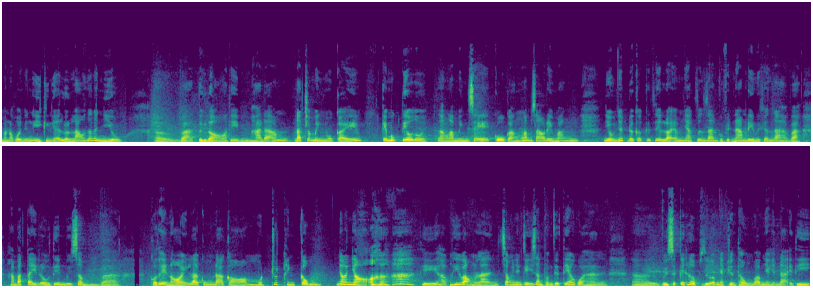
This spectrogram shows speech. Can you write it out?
mà nó có những ý nghĩa lớn lao rất là nhiều. Ờ, và từ đó thì Hà đã đặt cho mình một cái cái mục tiêu rồi, rằng là mình sẽ cố gắng làm sao để mang nhiều nhất được các cái thể loại âm nhạc dân gian của Việt Nam đến với khán giả. Và Hà bắt tay đầu tiên với sẩm và có thể nói là cũng đã có một chút thành công nho nhỏ thì học hy vọng là trong những cái sản phẩm tiếp theo của Hà à, với sự kết hợp giữa âm nhạc truyền thống và âm nhạc hiện đại thì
